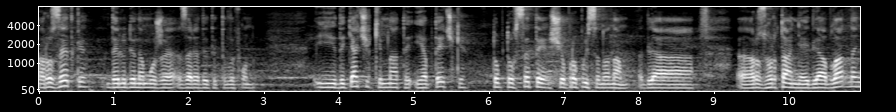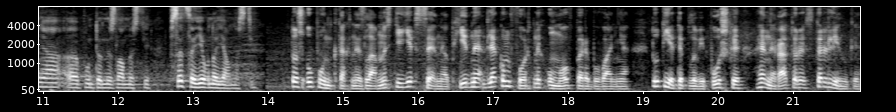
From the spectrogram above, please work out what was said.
розетки, де людина може зарядити телефон, і дитячі кімнати, і аптечки. Тобто все те, що прописано нам для е, розгортання і для обладнання е, пунктів незламності, все це є в наявності. Тож у пунктах незламності є все необхідне для комфортних умов перебування. Тут є теплові пушки, генератори, стерлінки,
